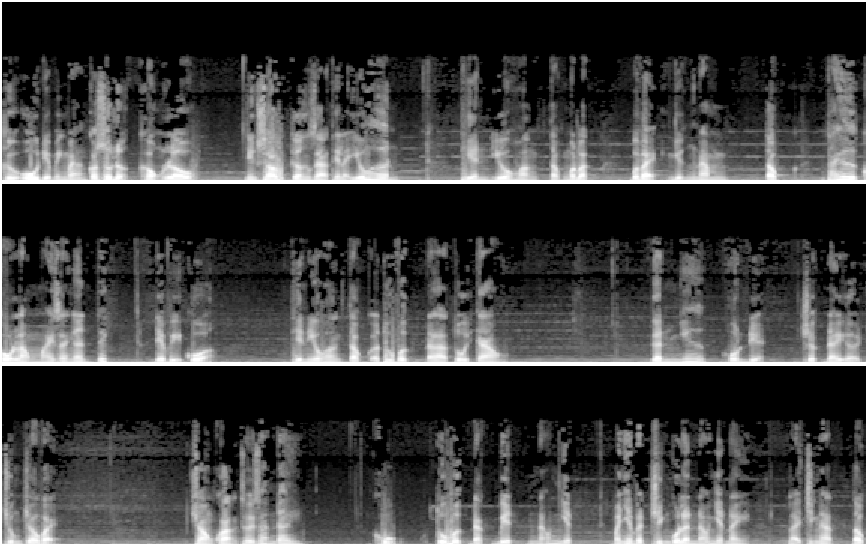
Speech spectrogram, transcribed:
Cửu U Địa Minh Mãng có số lượng khổng lồ, nhưng so với cường giả thì lại yếu hơn. Thiên Yêu Hoàng tộc một bậc, bởi vậy những năm tộc Thái Hư Cổ Long mai danh ẩn tích, địa vị của Thiên Yêu Hoàng tộc ở thú vực đã là tối cao. Gần như hồn điện trước đây ở Trung Châu vậy. Trong khoảng thời gian đây, khu thú vực đặc biệt náo nhiệt, mà nhân vật chính của lần náo nhiệt này lại chính là tộc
